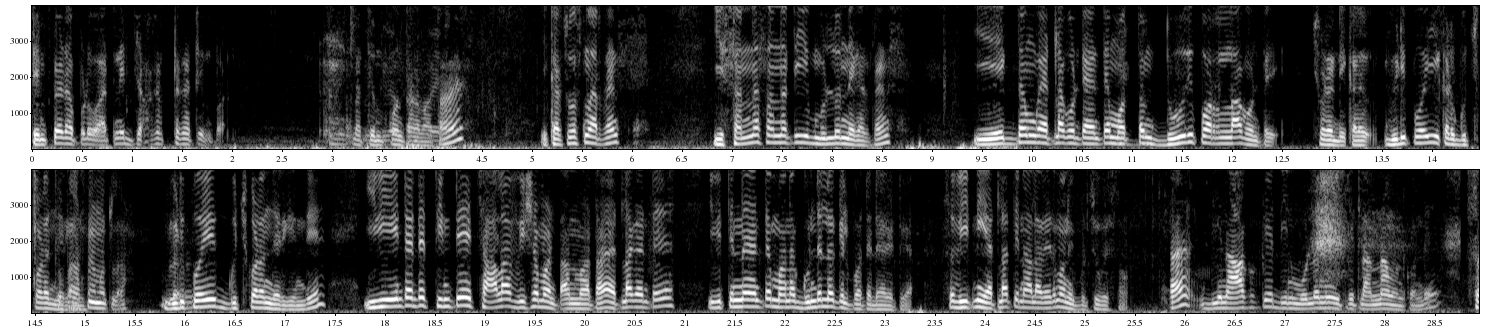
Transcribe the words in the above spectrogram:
తెంపేటప్పుడు వాటిని జాగ్రత్తగా తెంపాలి. ఇట్లా తెంపుకున్న తర్వాత ఇక్కడ చూస్తున్నారు ఫ్రెండ్స్ ఈ సన్న సన్నటి ముళ్ళు ఉన్నాయి కదా ఫ్రెండ్స్ ఈ ఏకదంగా ఎట్లా ఉంటాయంటే మొత్తం దూది పొరలాగా ఉంటాయి. చూడండి ఇక్కడ విడిపోయి ఇక్కడ గుచ్చుకోవడం జరిగింది. విడిపోయి గుచ్చుకోవడం జరిగింది. ఇవి ఏంటంటే తింటే చాలా విషం అంట అనమాట ఎట్లాగంటే ఇవి తిన్నాయంటే మన గుండెలోకి వెళ్ళిపోతాయి డైరెక్ట్గా సో వీటిని ఎట్లా తినాలనేది మనం ఇప్పుడు చూపిస్తాం. దీని ఆకుకి దీని ముళ్ళని ఇట్లా ఇట్లా అన్నాం అనుకోండి. సో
